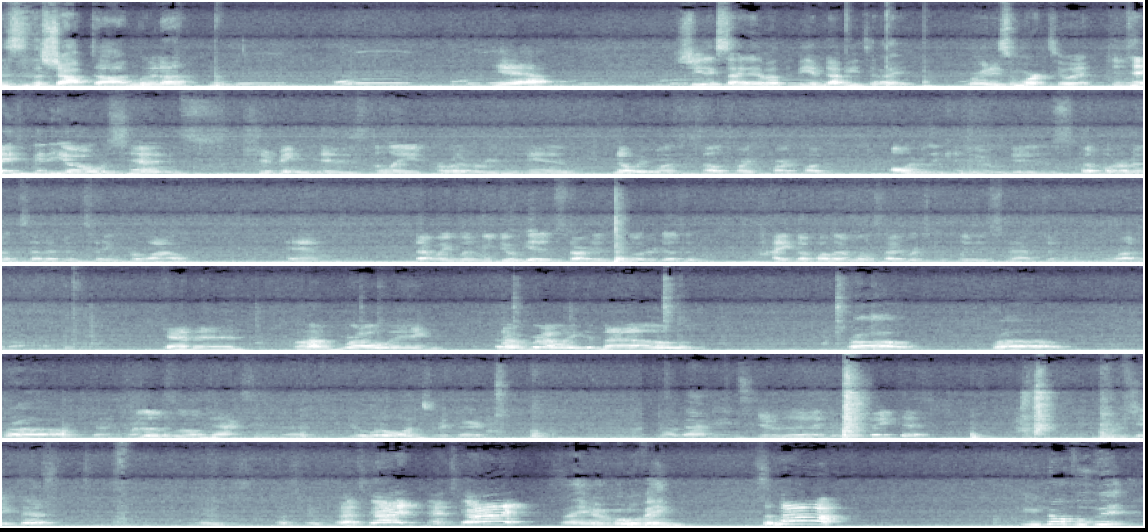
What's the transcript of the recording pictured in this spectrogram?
This is the shop dog Luna. Yeah. She's excited about the BMW tonight. We're gonna do some work to it. In today's video, since shipping is delayed for whatever reason and nobody wants to sell Troy Spark Plug, all we really can do is the motor mounts that have been sitting for a while. And that way when we do get it started, the motor doesn't hike up on that one side where it's completely snapped and rotted off. Kevin, I'm rowing. I'm rowing the boat. Row, row, row. Where are those little jacks in there? The little ones right there. What that means? Give it a, give it a shake test. Give it a shake test. That's that's good. That's good. That's good. It's not even moving. It's enough. Enough of it.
